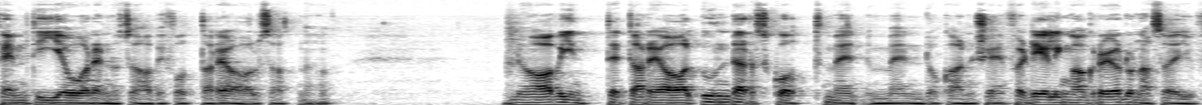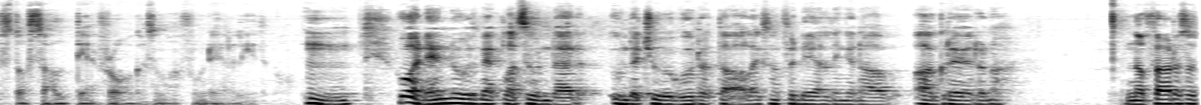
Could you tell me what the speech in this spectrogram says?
5-10 åren så har vi fått areal så att nu, nu har vi inte ett arealunderskott men, men då kanske en fördelning av grödorna så är ju förstås alltid en fråga som man funderar lite på. Mm. Hur har den utvecklats under, under 2000-talet, liksom fördelningen av, av grödorna? Nå, förr så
